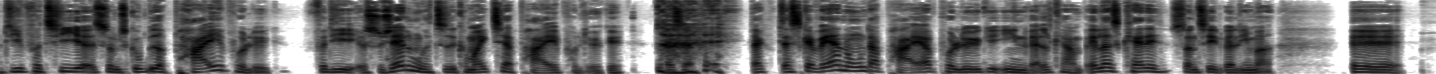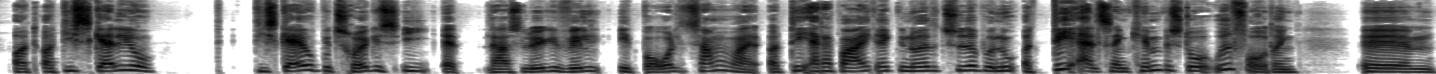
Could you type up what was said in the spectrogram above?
de partier, som skal ud og pege på Lykke. Fordi Socialdemokratiet kommer ikke til at pege på Lykke. Altså, der, der skal være nogen, der peger på Lykke i en valgkamp. Ellers kan det sådan set være lige meget. Øh, og, og de skal jo de skal jo betrykkes i, at Lars Lykke vil et borgerligt samarbejde, og det er der bare ikke rigtig noget, der tyder på nu, og det er altså en kæmpe stor udfordring. Øhm,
